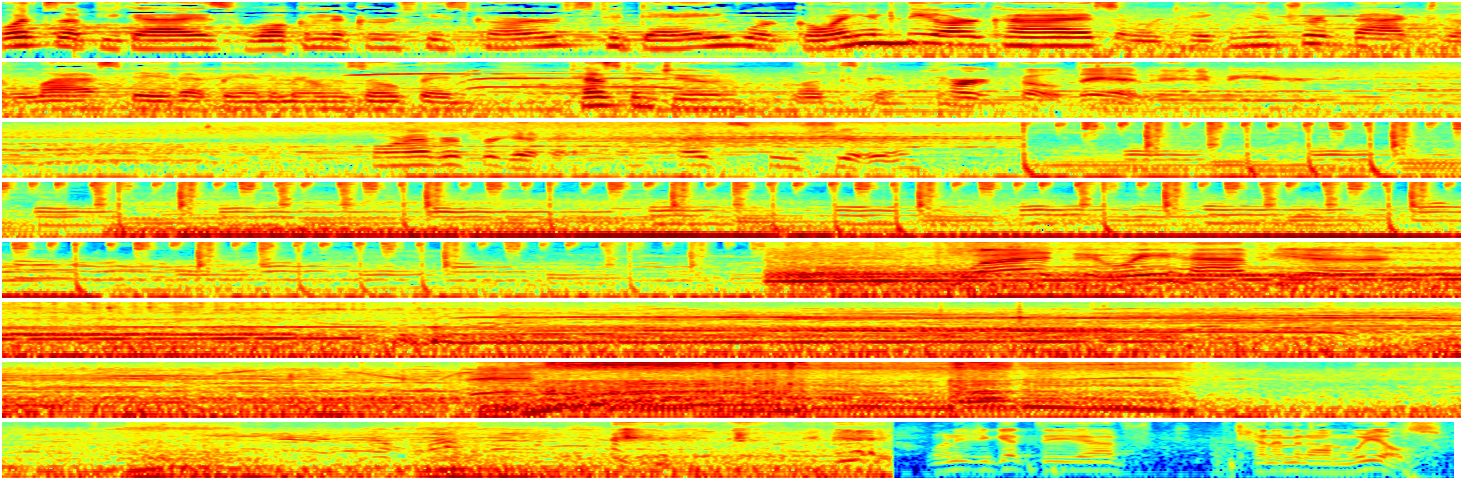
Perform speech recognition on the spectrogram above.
What's up, you guys? Welcome to Kirstie's Karz. Today, we're going into the archives and we're taking a trip back to the last day that Bandimere was open. Test and tune, let's go. Heartfelt day at Bandimere. Won't ever forget it. That's for sure. What do we have here? Tenement on wheels?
